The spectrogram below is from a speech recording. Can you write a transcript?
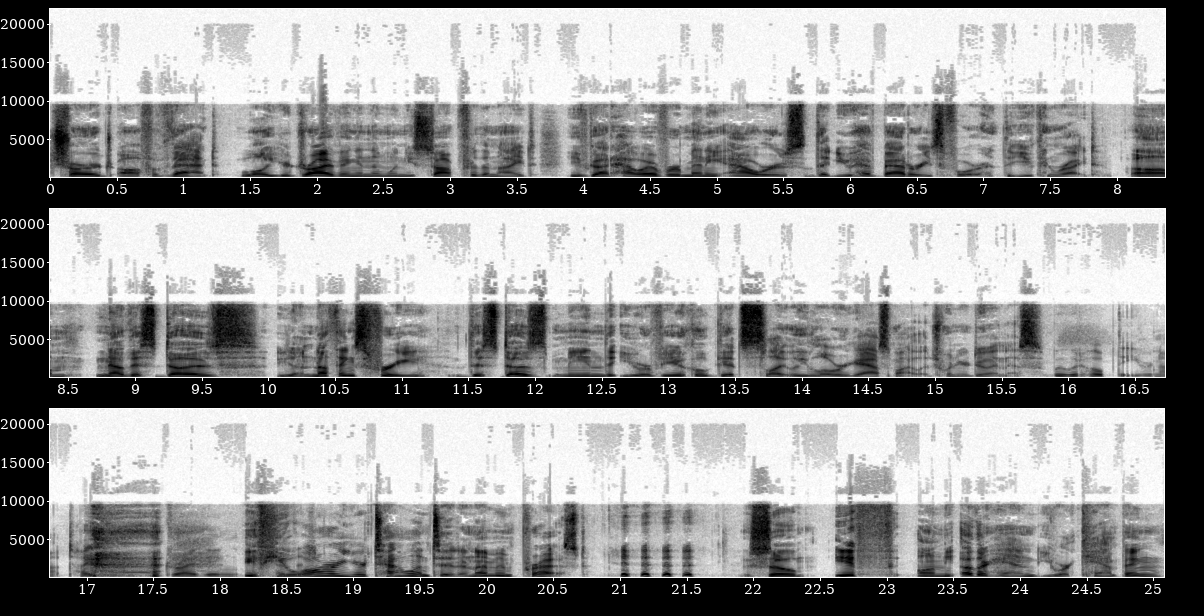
charge off of that while you're driving. And then when you stop for the night, you've got however many hours that you have batteries for that you can write. Um, now, this does, you know, nothing's free. This does mean that your vehicle gets slightly lower gas mileage when you're doing this. We would hope that you're not typing driving. If you are, you're talented, and I'm impressed. so, if on the other hand you are camping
